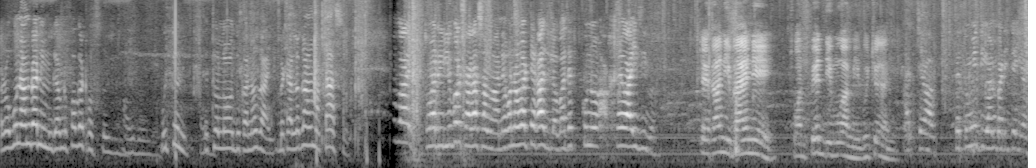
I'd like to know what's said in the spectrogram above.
আর ওগুন আমরা নিমগে আমরা পকেট করছি বুঝছ নি? তো চলো দোকানেও যাই। বেটার লোক আমার মাথা আছে। ভাই তোমার সারা সামান এখন আমার টাকা দিল বাদে কোনো খেয়ে যাবা টেকা নিবাই নে ফোন পে দিমু আমি বুঝছ জানি আচ্ছা তো তুমি দিওয়ান বাড়িতে যাও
